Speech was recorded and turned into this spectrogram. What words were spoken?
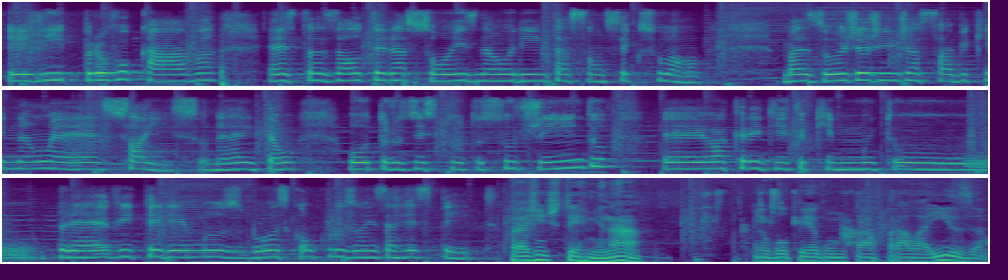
ele provocava estas alterações na orientação sexual. Mas hoje a gente já sabe que não é só isso, né? Então, outros estudos surgindo, é, eu acredito que muito breve teremos boas conclusões a respeito. Para a gente terminar, eu vou perguntar para a Laísa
